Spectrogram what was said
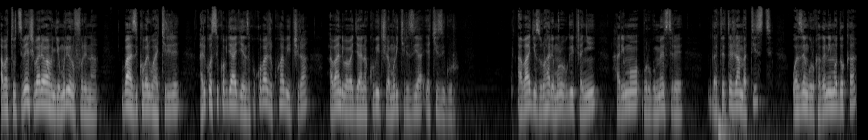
Abatutsi benshi bari bahungiye muri iyo ruforina bazi ko bari buhakirire ariko siko byagenze kuko baje kuhabicira abandi babajyana kubicira muri kiliziya ya kiziguru abagize uruhare muri ubu bwicanyi harimo burugumesitire gatete jean batiste wazengurukaga n'imodoka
